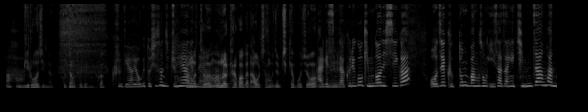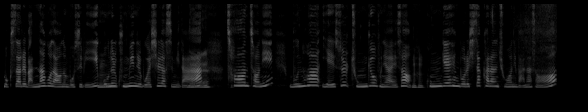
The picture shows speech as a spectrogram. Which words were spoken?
아하. 미뤄지면 그때는 어떻게 됩니까? 그러게요. 여기 또 시선 집중해야겠네요. 아무튼 오늘 결과가 나올지 한번 좀 지켜보죠. 알겠습니다. 네. 그리고 김건희 씨가 어제 극동방송 이사장인 김장환 목사를 만나고 나오는 모습이 음. 오늘 국민일보에 실렸습니다. 네. 천천히 문화, 예술, 종교 분야에서 음흠. 공개 행보를 시작하라는 조언이 많아서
